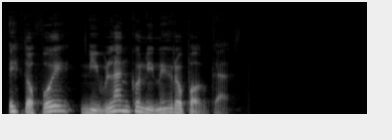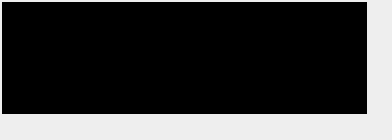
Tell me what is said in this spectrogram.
Esto fue Ni Blanco ni Negro Podcast.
